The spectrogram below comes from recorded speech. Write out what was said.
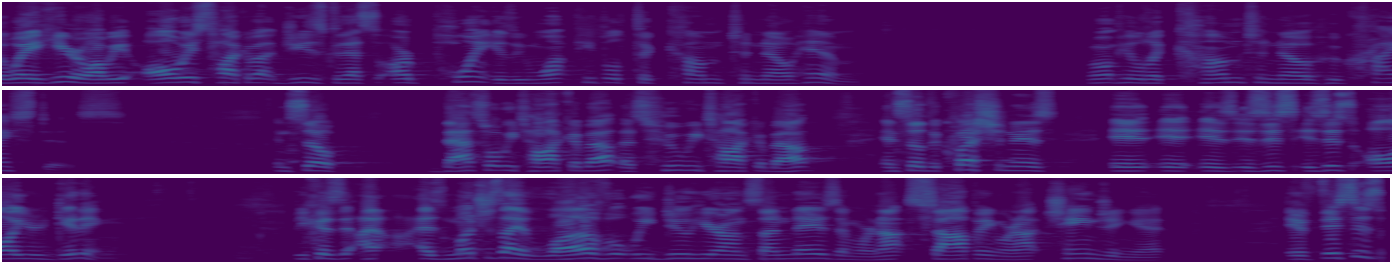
the way here. Why we always talk about Jesus, because that's our point is we want people to come to know him. We want people to come to know who Christ is. And so that's what we talk about. That's who we talk about. And so the question is, is, is, is this, is this all you're getting? Because I, as much as I love what we do here on Sundays and we're not stopping, we're not changing it, if this is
